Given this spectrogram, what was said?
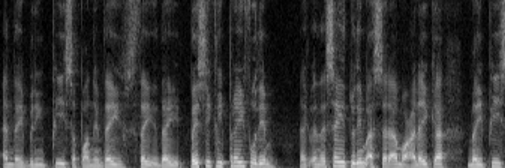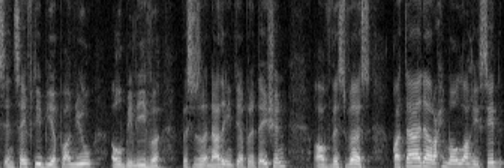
and they bring peace upon them. They, they, they basically pray for them. And they say to them, Assalamu alayka, may peace and safety be upon you, O believer. This is another interpretation of this verse. Qatada rahimahullah, he said,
